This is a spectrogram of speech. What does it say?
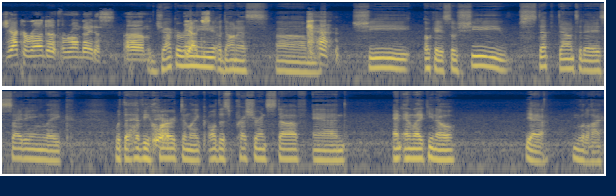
Jacaranda Aronditis. Um, Jacarani Yeah, just- Adonis. Um, she okay, so she stepped down today, citing like with a heavy Yeah. heart and like all this pressure and stuff, and and and like you know, yeah, yeah, I'm a little high.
